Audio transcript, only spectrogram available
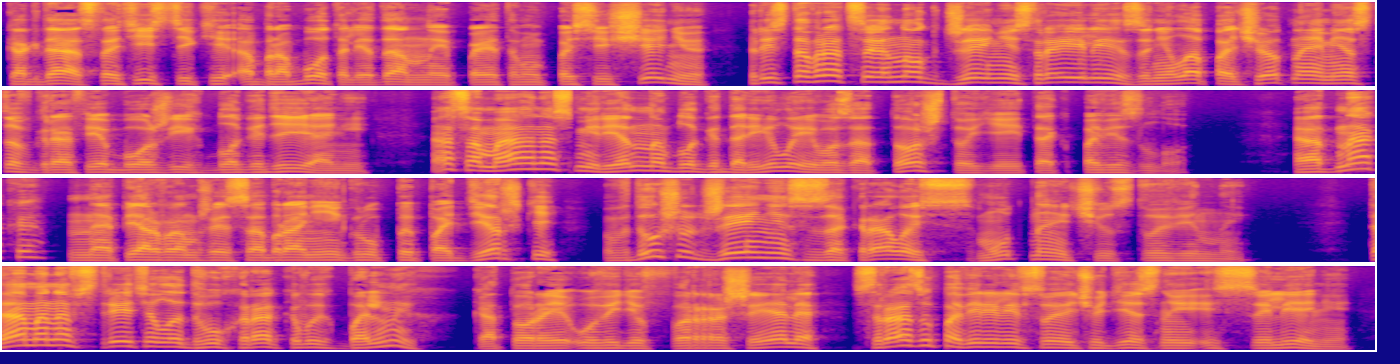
Когда статистики обработали данные по этому посещению, реставрация ног Дженнис Рейли заняла почетное место в графе Божьих благодеяний, а сама она смиренно благодарила его за то, что ей так повезло. Однако на первом же собрании группы поддержки в душу Дженнис закралось смутное чувство вины. Там она встретила двух раковых больных, которые, увидев Рошеля, сразу поверили в свое чудесное исцеление –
